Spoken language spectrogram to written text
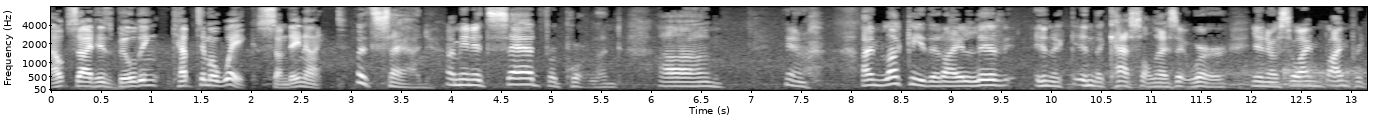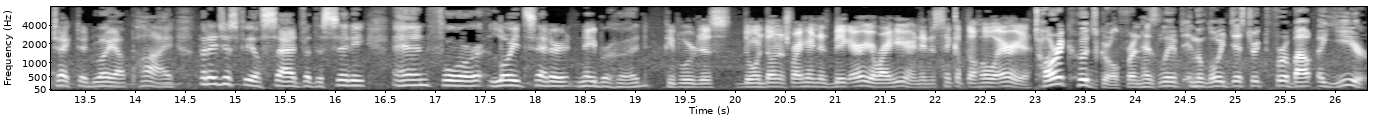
outside his building kept him awake Sunday night. It's sad. I mean, it's sad for Portland. Um, you know, I'm lucky that I live in a, in the castle, as it were. You know, so I'm I'm protected way up high. But I just feel sad for the city and for Lloyd Center neighborhood. People were just doing donuts right here in this big area right here, and they just take up the whole area. Tarek Hood's girlfriend has lived in the Lloyd district for about a year.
